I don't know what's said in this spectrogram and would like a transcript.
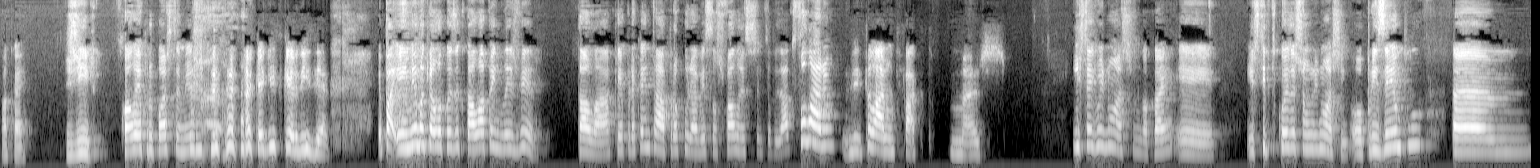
ok. Giro. Qual é a proposta mesmo? o que é que isso quer dizer? Epá, é mesmo aquela coisa que está lá para inglês ver está lá, que é para quem está a procurar ver se eles falam em sustentabilidade, falaram. Falaram de facto, mas. Isto é greenwashing, ok? É, este tipo de coisas são greenwashing. Ou, por exemplo, um,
